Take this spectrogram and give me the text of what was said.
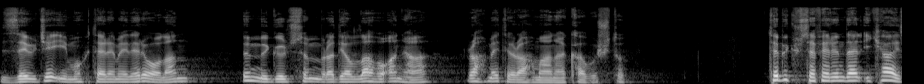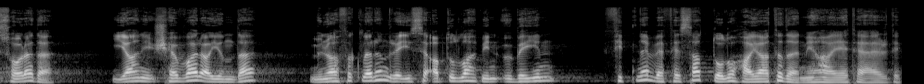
zevce-i muhteremeleri olan Ümmü Gülsüm radıyallahu anha rahmeti rahmana kavuştu. Tebük seferinden iki ay sonra da yani Şevval ayında münafıkların reisi Abdullah bin Übey'in fitne ve fesat dolu hayatı da nihayete erdi.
